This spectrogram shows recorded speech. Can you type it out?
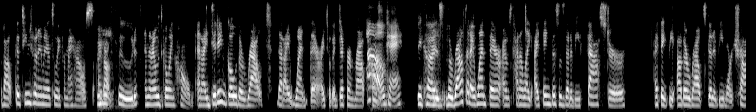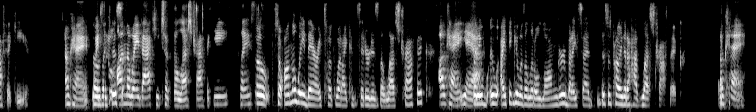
about 15, 20 minutes away from my house. Mm-hmm. I got mm-hmm. food and then I was going home. And I didn't go the route that I went there. I took a different route. Oh, okay. Because the route that I went there, I was kind of like, I think this is going to be faster I think the other route's going to be more trafficy. Okay. So Wait, like, so this, on the way back, you took the less trafficy place. So, so on the way there, I took what I considered as the less traffic. Okay. Yeah. But it, it, I think it was a little longer. But I said this is probably going to have less traffic. Okay.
